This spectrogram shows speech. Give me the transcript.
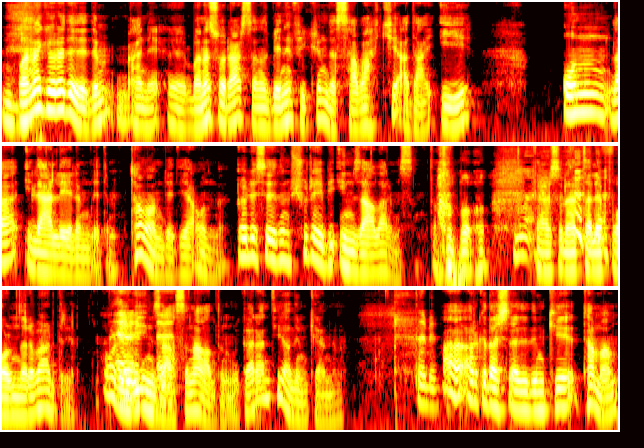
Bana göre de dedim hani e, bana sorarsanız benim fikrim de sabahki aday iyi. Onunla ilerleyelim dedim. Tamam dedi ya onunla. Öyleyse dedim şuraya bir imzalar mısın? Tamam mı? O personel talep formları vardır ya. Oraya Evet, bir imzasını aldım. Garantiye alayım kendime. Tabii. A- Arkadaşlara dedim ki tamam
